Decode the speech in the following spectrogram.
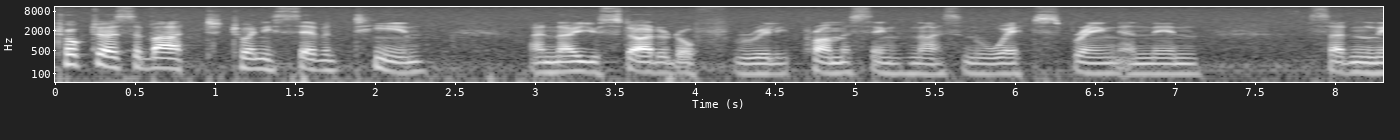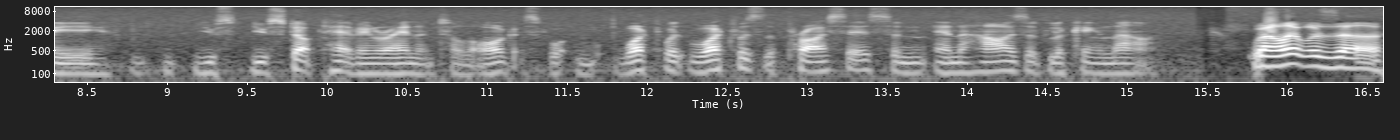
Talk to us about 2017. I know you started off really promising, nice and wet spring, and then suddenly you you stopped having rain until August. What what wa- what was the process, and and how is it looking now? Well, it was uh,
